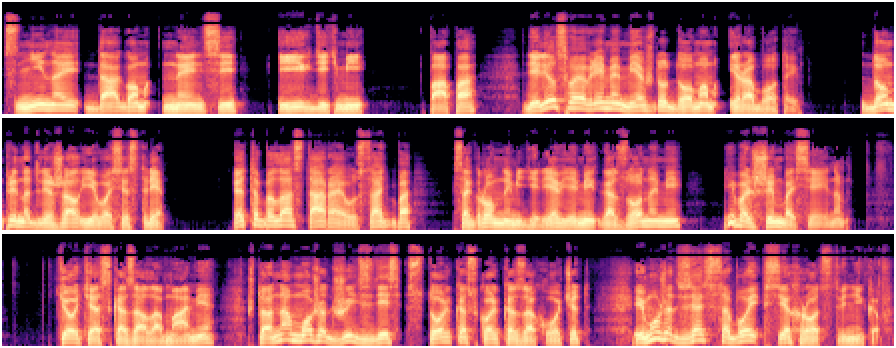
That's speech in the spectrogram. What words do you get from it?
с Ниной, Дагом, Нэнси и их детьми. Папа делил свое время между домом и работой. Дом принадлежал его сестре. Это была старая усадьба с огромными деревьями, газонами и большим бассейном. Тетя сказала маме, что она может жить здесь столько, сколько захочет, и может взять с собой всех родственников.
